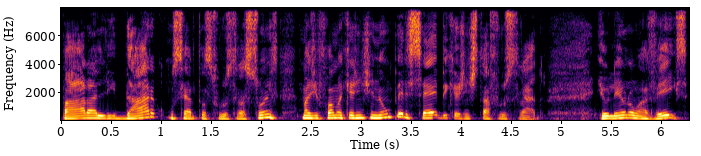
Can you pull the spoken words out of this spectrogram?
para lidar com certas frustrações, mas de forma que a gente não percebe que a gente está frustrado. Eu lembro uma vez,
